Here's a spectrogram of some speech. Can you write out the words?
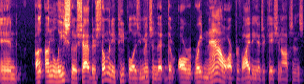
And un- unleash those shadows. There's so many people, as you mentioned, that, that are right now are providing education options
